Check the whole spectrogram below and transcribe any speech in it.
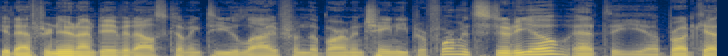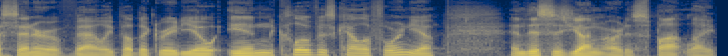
Good afternoon. I'm David Aus coming to you live from the Barman Cheney Performance Studio at the uh, Broadcast Center of Valley Public Radio in Clovis, California. And this is Young Artist Spotlight.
